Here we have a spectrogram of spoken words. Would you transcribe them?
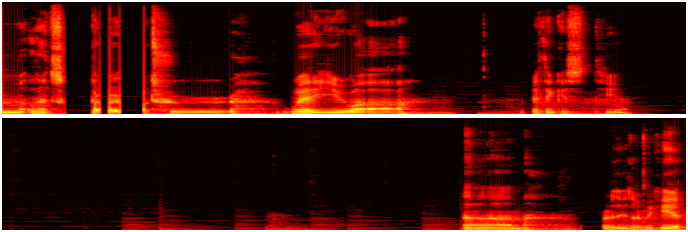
Um, let's go to where you are. I think is here. Um, where are these over here?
